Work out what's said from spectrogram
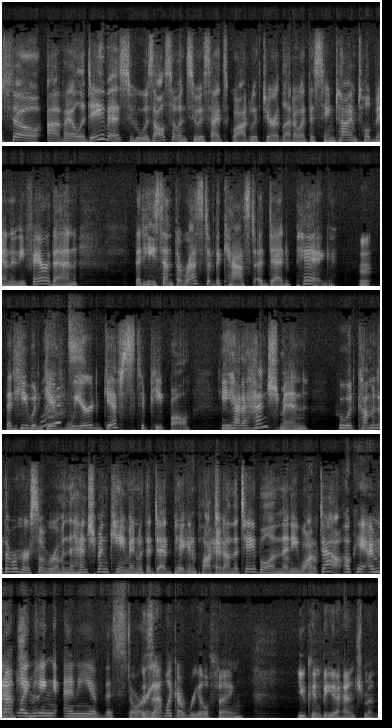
So uh, Viola Davis, who was also in Suicide Squad with Jared Leto at the same time, told Vanity Fair then that he sent the rest of the cast a dead pig. That he would give weird gifts to people. He had a henchman who would come into the rehearsal room, and the henchman came in with a dead pig and plopped it on the table, and then he walked out. okay, I'm not Henchman? liking any of this story. Is that like a real thing? You can be a henchman.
